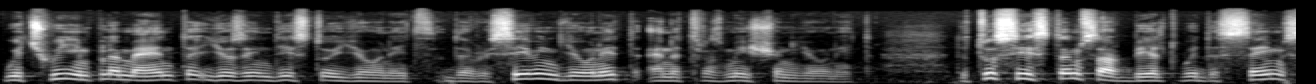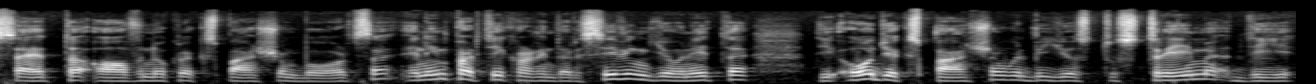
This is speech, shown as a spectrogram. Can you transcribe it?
which we implement using these two units, the receiving unit and the transmission unit. The two systems are built with the same set of Nucleo expansion boards, and in particular in the receiving unit, the audio expansion will be used to stream the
